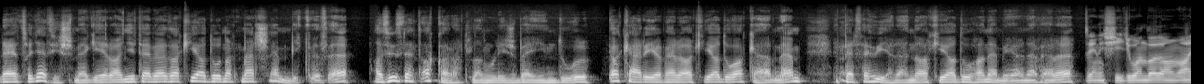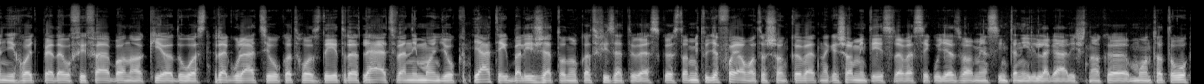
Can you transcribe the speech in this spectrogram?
lehet, hogy ez is megér annyit, ebben ez a kiadónak már semmi köze az üzlet akaratlanul is beindul. Akár él vele a kiadó, akár nem. Persze hülye lenne a kiadó, ha nem élne vele. Én is így gondolom, annyi, hogy például FIFA-ban a kiadó azt regulációkat hoz létre. Lehet venni mondjuk játékbeli zsetonokat, fizetőeszközt, amit ugye folyamatosan követnek, és amint észreveszik, ugye ez valamilyen szinten illegálisnak mondható,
